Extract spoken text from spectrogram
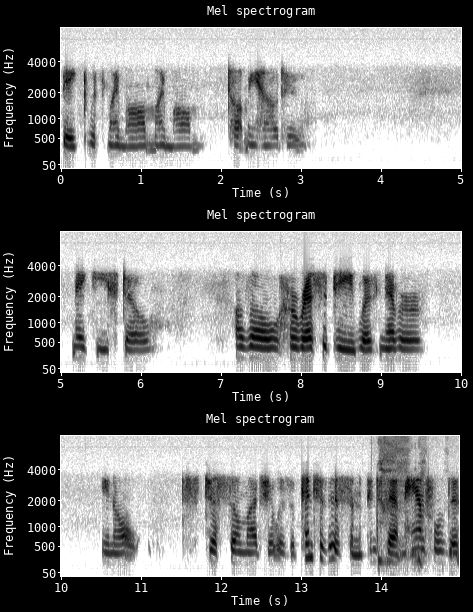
baked with my mom. My mom taught me how to make yeast dough. Although her recipe was never, you know, just so much. It was a pinch of this and a pinch of that, and a handful of this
